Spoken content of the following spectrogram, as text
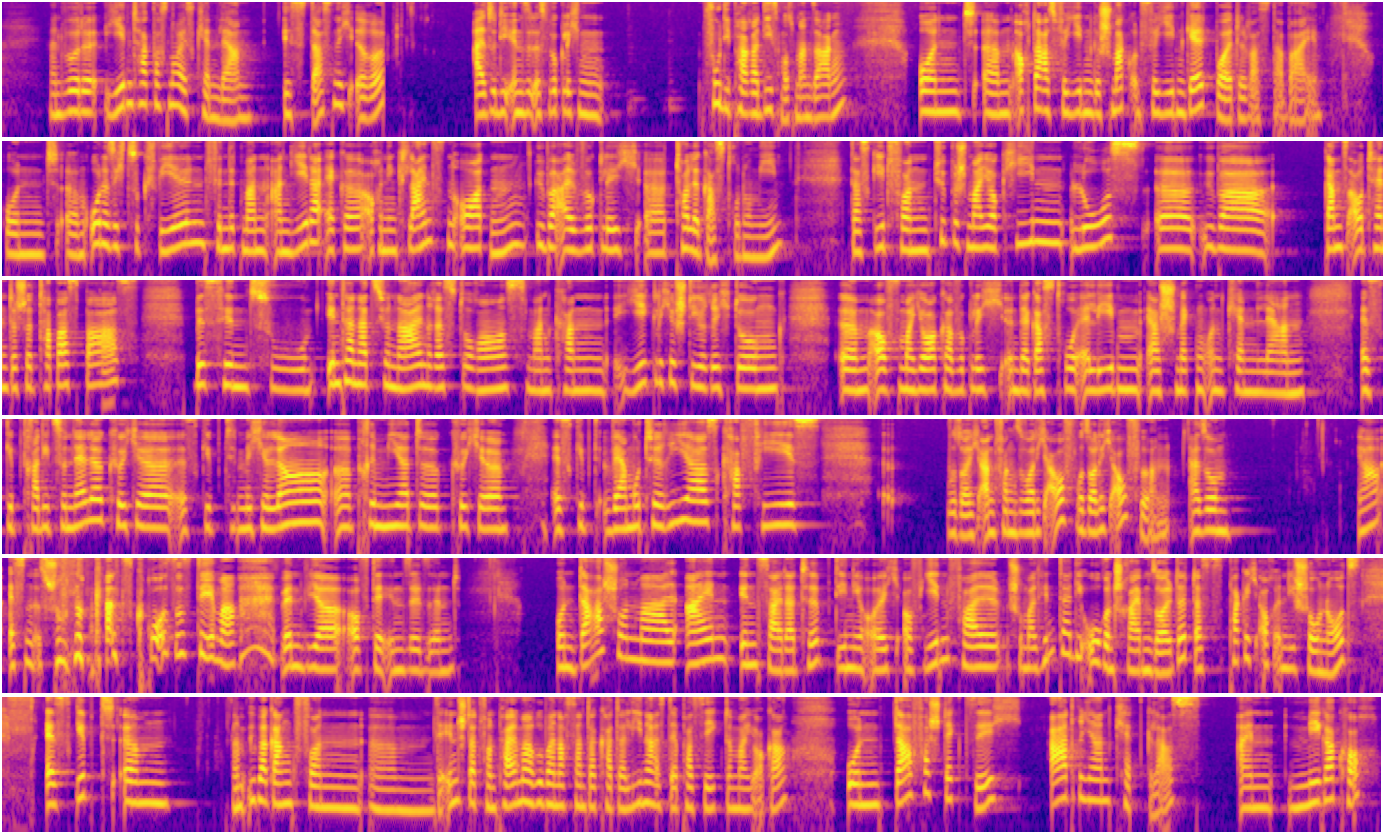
man würde jeden Tag was Neues kennenlernen. Ist das nicht irre? Also die Insel ist wirklich ein Foodie-Paradies, muss man sagen. Und ähm, auch da ist für jeden Geschmack und für jeden Geldbeutel was dabei. Und ähm, ohne sich zu quälen, findet man an jeder Ecke, auch in den kleinsten Orten, überall wirklich äh, tolle Gastronomie. Das geht von typisch Mallorquin los äh, über ganz authentische Tapas-Bars bis hin zu internationalen Restaurants. Man kann jegliche Stilrichtung ähm, auf Mallorca wirklich in der Gastro erleben, erschmecken und kennenlernen. Es gibt traditionelle Küche, es gibt Michelin äh, Küche, es gibt Vermuterias, Cafés. Äh, wo soll ich anfangen? So wollte ich auf, wo soll ich aufhören? Also ja, Essen ist schon ein ganz großes Thema, wenn wir auf der Insel sind. Und da schon mal ein Insider-Tipp, den ihr euch auf jeden Fall schon mal hinter die Ohren schreiben solltet. Das packe ich auch in die Show Notes. Es gibt ähm, am Übergang von ähm, der Innenstadt von Palma rüber nach Santa Catalina ist der Passeig de Mallorca. Und da versteckt sich Adrian Kettglas, ein Megakoch,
